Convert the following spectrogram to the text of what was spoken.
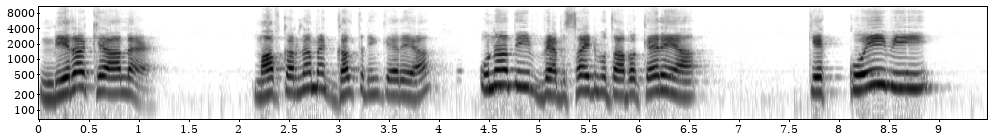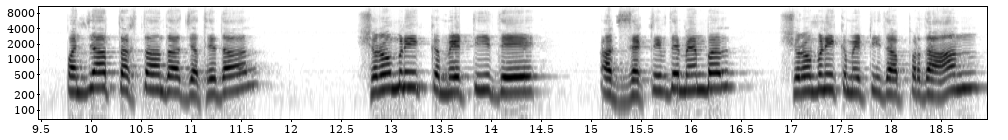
ਮੇਰਾ ਖਿਆਲ ਹੈ ਮਾਫ ਕਰਨਾ ਮੈਂ ਗਲਤ ਨਹੀਂ ਕਹਿ ਰਿਹਾ ਉਹਨਾਂ ਦੀ ਵੈਬਸਾਈਟ ਮੁਤਾਬਕ ਕਹਿ ਰਿਹਾ ਕਿ ਕੋਈ ਵੀ ਪੰਜਾਂ ਤਖਤਾਂ ਦਾ ਜਥੇਦਾਰ ਸ਼੍ਰੋਮਣੀ ਕਮੇਟੀ ਦੇ ਐਗਜ਼ੈਕਟਿਵ ਦੇ ਮੈਂਬਰ ਸ਼੍ਰੋਮਣੀ ਕਮੇਟੀ ਦਾ ਪ੍ਰਧਾਨ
